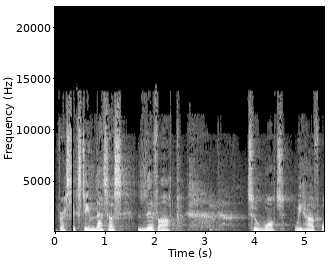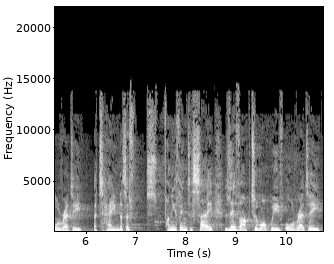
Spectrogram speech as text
Verse 16 let us live up to what we have already attained. That's a funny thing to say. Live up to what we've already attained.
